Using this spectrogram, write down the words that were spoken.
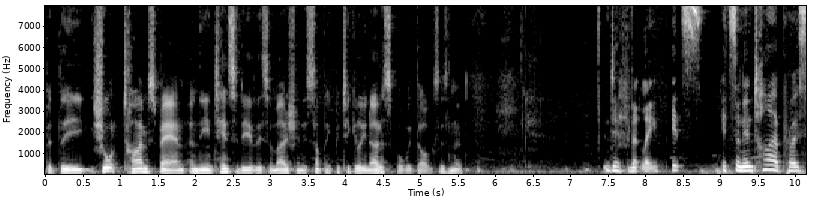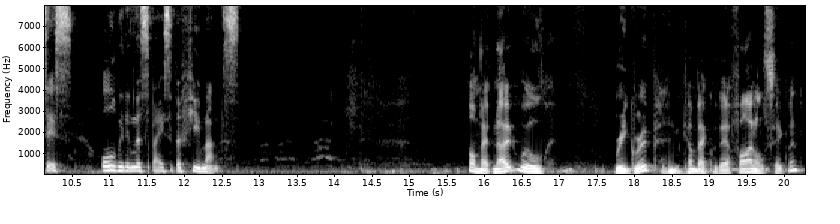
But the short time span and the intensity of this emotion is something particularly noticeable with dogs, isn't it? Definitely. It's, it's an entire process, all within the space of a few months. On that note, we'll regroup and come back with our final segment.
